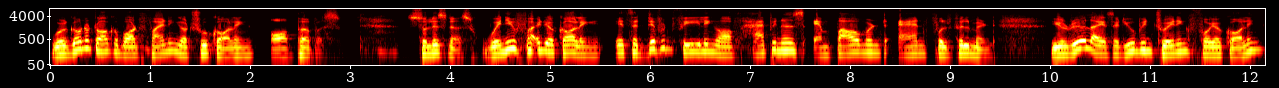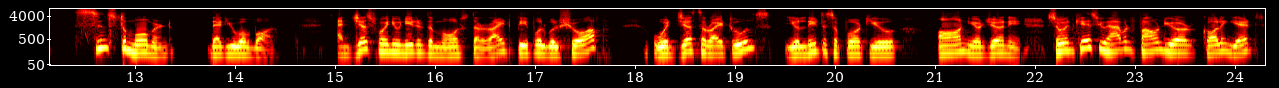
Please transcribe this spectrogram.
We're going to talk about finding your true calling or purpose. So, listeners, when you find your calling, it's a different feeling of happiness, empowerment, and fulfillment. You'll realize that you've been training for your calling since the moment that you were born. And just when you need it the most, the right people will show up with just the right tools. You'll need to support you on your journey. So, in case you haven't found your calling yet,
